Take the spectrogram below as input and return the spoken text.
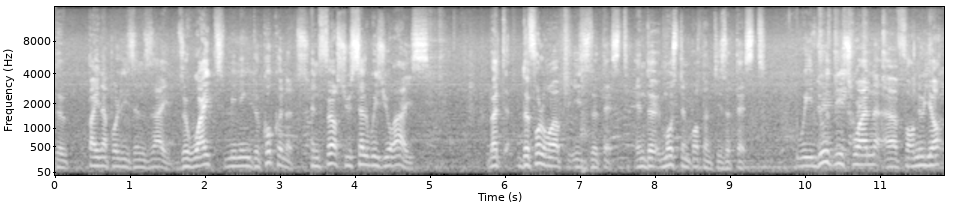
the pineapple is inside. The white meaning the coconuts. And first you sell with your eyes. But the follow-up is the test. And the most important is the test. We do this one uh, for New York.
